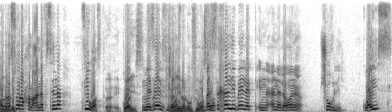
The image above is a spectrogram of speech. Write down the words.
حضرتك- صراحة مع نفسنا في واسطة. آه، كويس. ما زال في خلينا واسطة. نقول في واسطة. بس خلي بالك إن أنا لو أنا شغلي كويس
